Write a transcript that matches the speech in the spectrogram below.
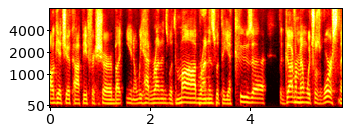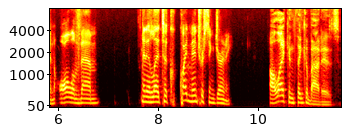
will get you a copy for sure. But you know we had run-ins with the mob run-ins with the yakuza the government which was worse than all of them. And it led to quite an interesting journey. All i can think about is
